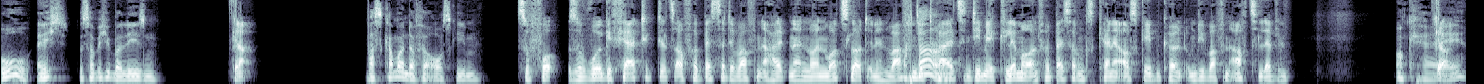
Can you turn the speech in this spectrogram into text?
Oh, echt? Das habe ich überlesen. Genau. Was kann man dafür ausgeben? So, sowohl gefertigte als auch verbesserte Waffen erhalten einen neuen Modslot in den Waffendetails, in dem ihr Glimmer und Verbesserungskerne ausgeben könnt, um die Waffen aufzuleveln. Okay. Ja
